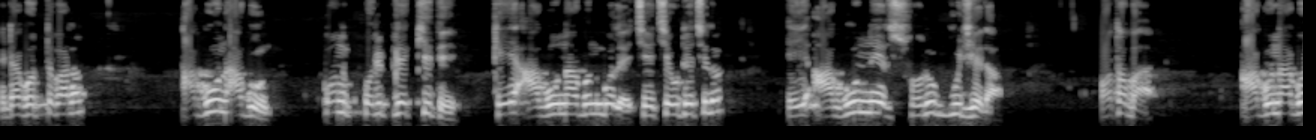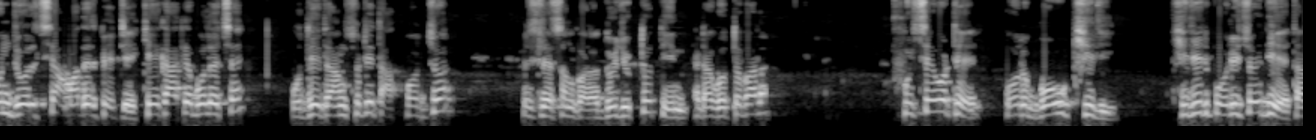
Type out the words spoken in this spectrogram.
এটা করতে পারো? আগুন আগুন, কোন পরিপ্রেক্ষিতে কে আগুন আগুন বলে চেঁচে উঠেছিল? এই আগুনের স্বরূপ বুঝিয়ে দাও। অথবা আগুন আগুন জ্বলছে আমাদের পেটে, কে কাকে বলেছে? অধিকাংশটি তাৎপর্য বিশ্লেষণ করো। দুই যুক্ত তিন, এটা করতে পারো। ফুসে ওঠে ওর বউ খিরি। খিরির পরিচয় দিয়ে তার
